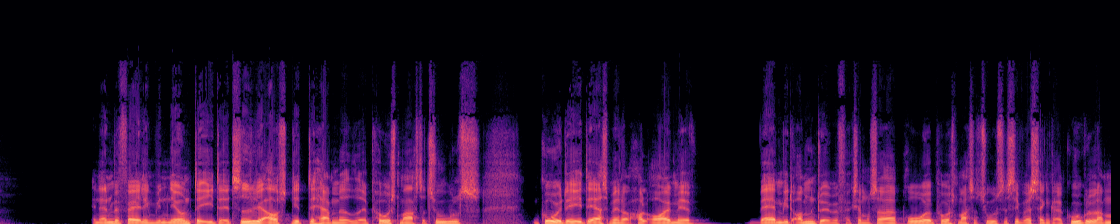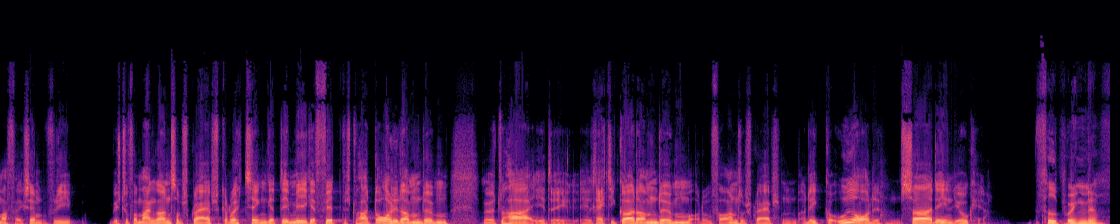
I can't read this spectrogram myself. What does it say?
en anbefaling, vi nævnte det i det tidligere afsnit, det her med øh, Postmaster Tools, god idé, det er simpelthen at holde øje med, hvad er mit omdømme, for eksempel, så bruge Postmaster Tools til at se, hvad jeg tænker Google om mig, for eksempel, fordi hvis du får mange unsubscribes, skal du ikke tænke, at det er mega fedt, hvis du har et dårligt omdømme, men hvis du har et, øh, et rigtig godt omdømme, og du får unsubscribes, og det ikke går ud over det, så er det egentlig okay. Fed pointe.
